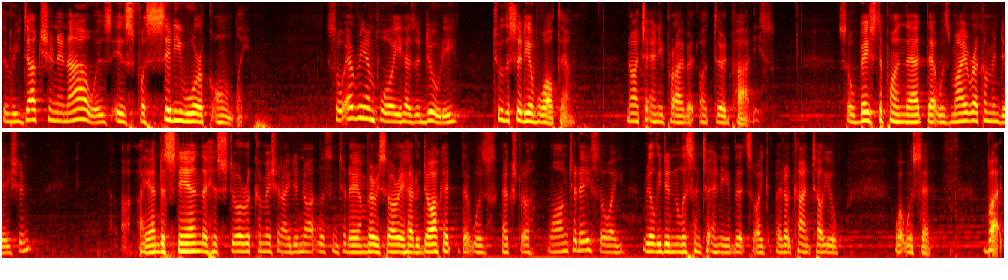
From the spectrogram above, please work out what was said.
the reduction in hours is for city work only. So every employee has a duty to the city of Waltham, not to any private or third parties. So based upon that, that was my recommendation. I understand the Historic Commission, I did not listen today, I'm very sorry, I had a docket that was extra long today, so I really didn't listen to any of it, so I, I can't tell you what was said. But,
